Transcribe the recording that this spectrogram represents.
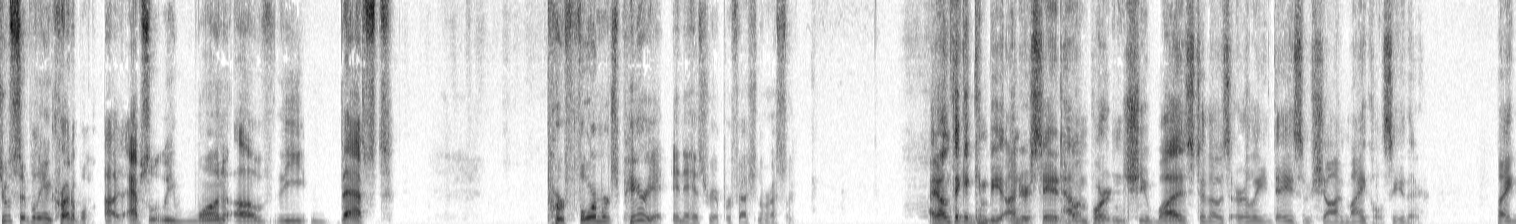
she was simply incredible. Uh, absolutely one of the best performers, period, in the history of professional wrestling. I don't think it can be understated how important she was to those early days of Shawn Michaels either. Like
